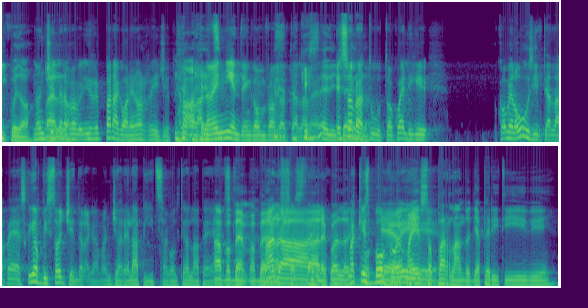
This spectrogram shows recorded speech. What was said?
liquido. Non quello. proprio il paragone, non regge il No, cioccolato, non è niente in confronto al tè alla pesca. E soprattutto quelli che come lo usi il tè alla pesca? Io ho visto gente, raga, mangiare la pizza col tè alla pesca. Ah, vabbè, vabbè, Ma lascia dai, stare. Ma che sbocco è? Ma io sto parlando di aperitivi.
